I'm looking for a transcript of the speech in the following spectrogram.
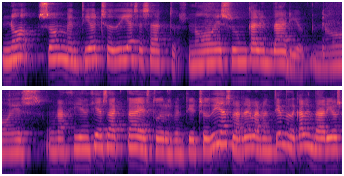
No son 28 días exactos, no es un calendario, no es una ciencia exacta esto de los 28 días. La regla no entiende de calendarios,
